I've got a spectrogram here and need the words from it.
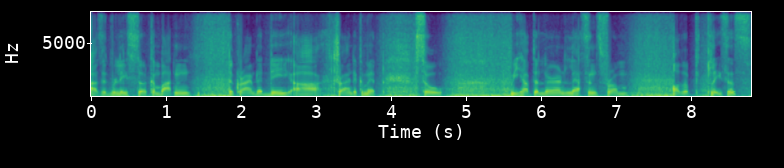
as it relates to combating the crime that they are trying to commit. So we have to learn lessons from other places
